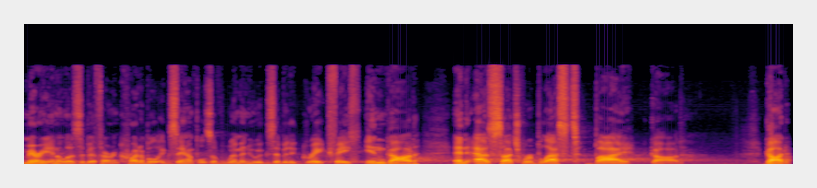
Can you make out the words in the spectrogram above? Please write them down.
Mary and Elizabeth are incredible examples of women who exhibited great faith in God and as such were blessed by God. God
